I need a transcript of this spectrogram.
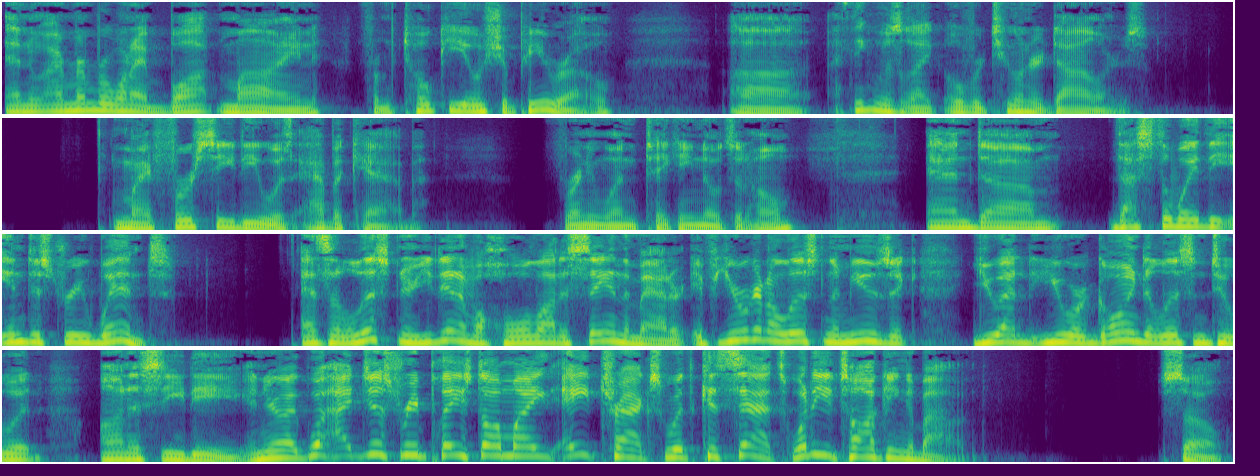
And I remember when I bought mine from Tokyo Shapiro, uh, I think it was like over $200. My first CD was Abacab for anyone taking notes at home. And um, that's the way the industry went. As a listener, you didn't have a whole lot of say in the matter. If you were going to listen to music, you had you were going to listen to it on a CD. And you're like, "Well, I just replaced all my 8 tracks with cassettes. What are you talking about?" So,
